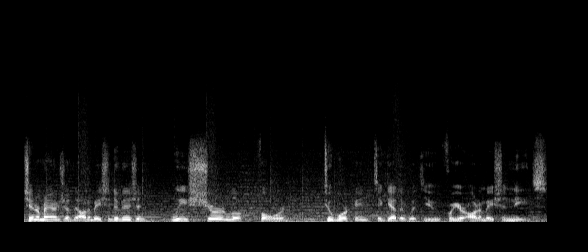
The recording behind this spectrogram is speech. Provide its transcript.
General Manager of the Automation Division. We sure look forward to working together with you for your automation needs.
